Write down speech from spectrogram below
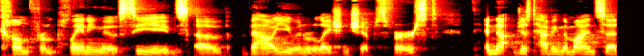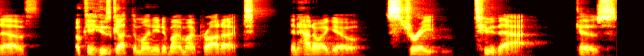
come from planting those seeds of value and relationships first and not just having the mindset of okay who's got the money to buy my product? And how do i go straight to that? Because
